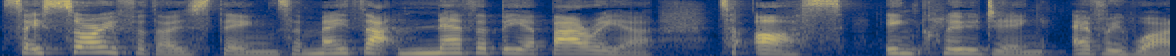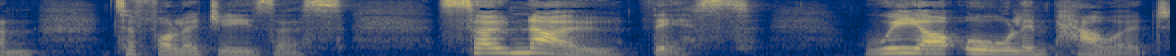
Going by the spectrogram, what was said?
say sorry for those things. And may that never be a barrier to us, including everyone, to follow Jesus. So know this we are all empowered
